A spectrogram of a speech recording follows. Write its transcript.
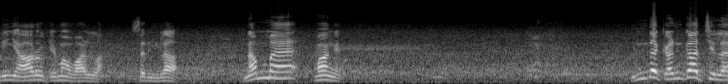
நீங்கள் ஆரோக்கியமாக வாழலாம். சரிங்களா? நம்ம வாங்க. இந்த கண்காட்சியில்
